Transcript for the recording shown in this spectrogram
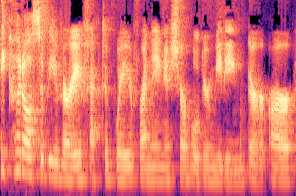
it could also be a very effective way of running a shareholder meeting. There are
